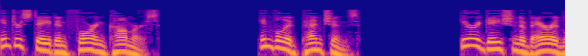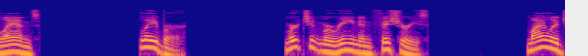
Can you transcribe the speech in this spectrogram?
Interstate and foreign commerce Invalid pensions Irrigation of arid lands. Labor. Merchant marine and fisheries. Mileage.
